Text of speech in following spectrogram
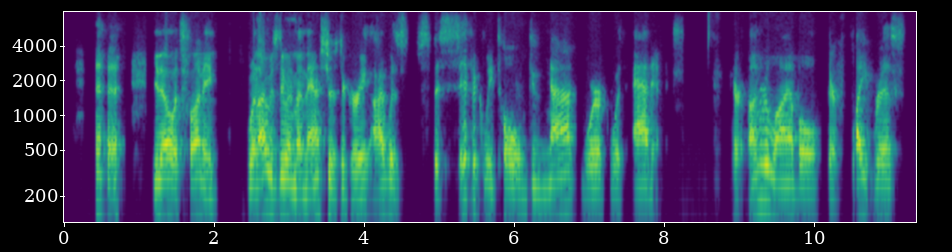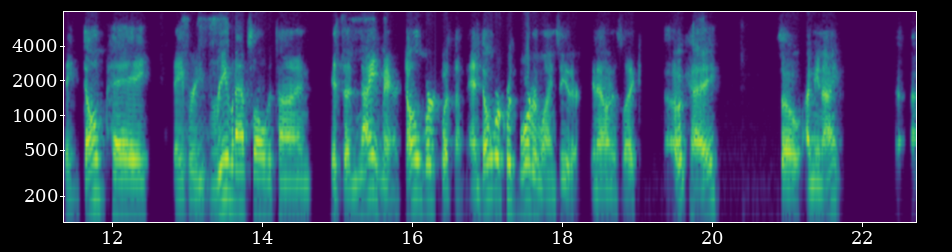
you know, it's funny. When I was doing my master's degree, I was specifically told do not work with addicts. They're unreliable, they're flight risks, they don't pay, they re- relapse all the time. It's a nightmare. Don't work with them, and don't work with borderlines either. You know, and it's like, okay. So I mean, I, I,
